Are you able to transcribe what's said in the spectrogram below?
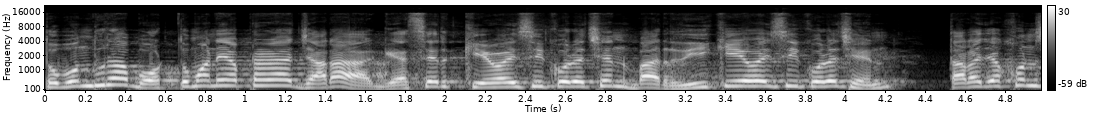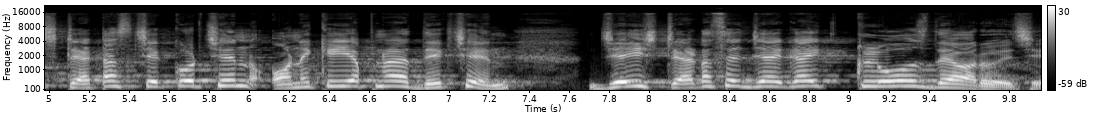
তো বন্ধুরা, বর্তমানে আপনারা যারা গ্যাসের কেওয়াইসি করেছেন বা রি কেওয়াইসি করেছেন, তারা যখন স্ট্যাটাস চেক করছেন, অনেকেই আপনারা দেখছেন যে এই স্ট্যাটাসের জায়গায় ক্লোজ দেওয়া রয়েছে।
